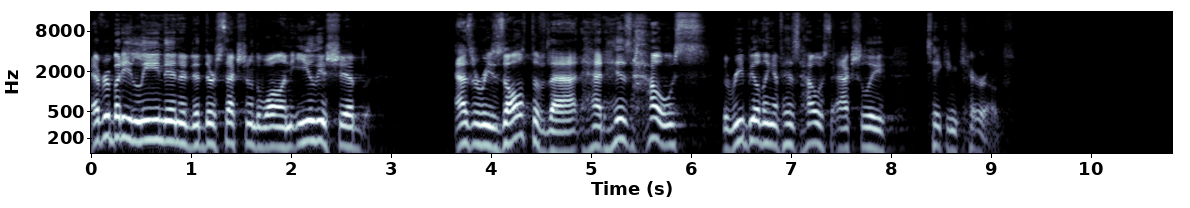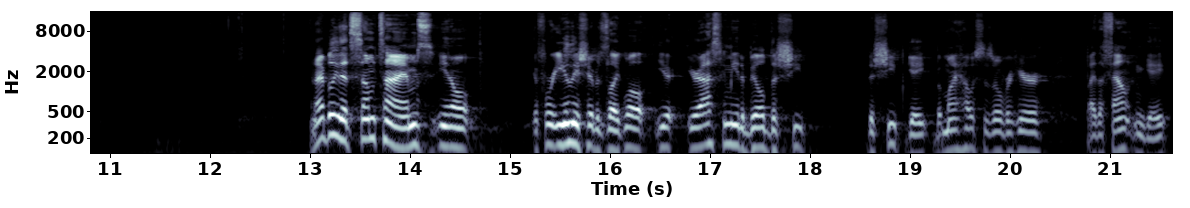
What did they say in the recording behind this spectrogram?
Everybody leaned in and did their section of the wall, and Eliashib, as a result of that, had his house, the rebuilding of his house, actually taken care of. And I believe that sometimes, you know, if we're Eliashib, it's like, well, you're, you're asking me to build the sheep, the sheep gate, but my house is over here by the fountain gate.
